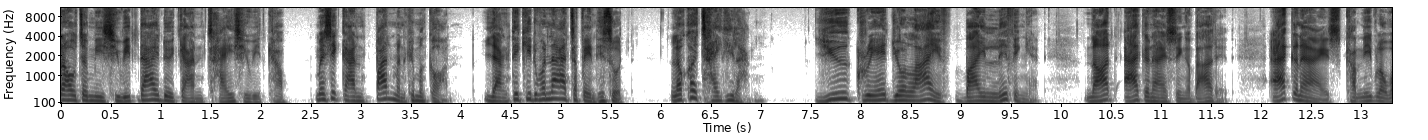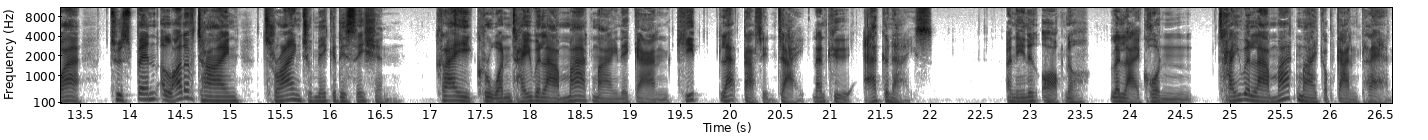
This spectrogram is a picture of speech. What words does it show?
เราจะมีชีวิตได้โดยการใช้ชีวิตครับ ไม่ใช่การปั้นมันขึ้นมาก่อน อย่างที่คิดว่าน่าจะเป็นที่สุด แล้วก็ใช้ทีหลัง you create your life by living it not agonizing about it agonize คำนี้แปลว่า to spend a lot of time trying to make a decision ใครครวญใช้เวลามากมายในการคิดและตัดสินใจ นั่นคือ agonize อันนี้นึกออกเนาะหลาย ๆ คนใช้เวลามากมายกับการแพลน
